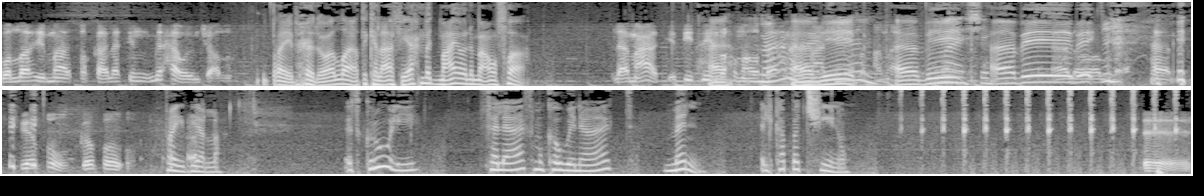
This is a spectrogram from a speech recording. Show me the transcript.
والله ما أتوقع لكن بنحاول إن شاء الله. طيب حلو. الله يعطيك العافية. أحمد معي ولا مع وفاء؟ لا معاك. في اثنين. أنا معك. حبيب. حبيب. ماشي. حبيبي. فوق جو فوق طيب يلا. اذكروا لي ثلاث مكونات من الكابتشينو. آه،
